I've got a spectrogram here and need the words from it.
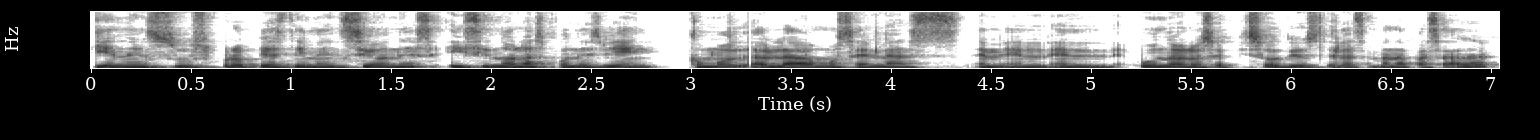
tienen sus propias dimensiones y si no las pones bien, como hablábamos en, las, en, uno de los episodios de la semana pasada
